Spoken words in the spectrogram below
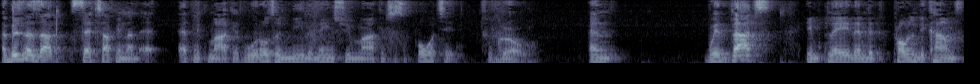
a business that sets up in an ethnic market would also need the mainstream market to support it to grow. And with that in play, then the problem becomes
